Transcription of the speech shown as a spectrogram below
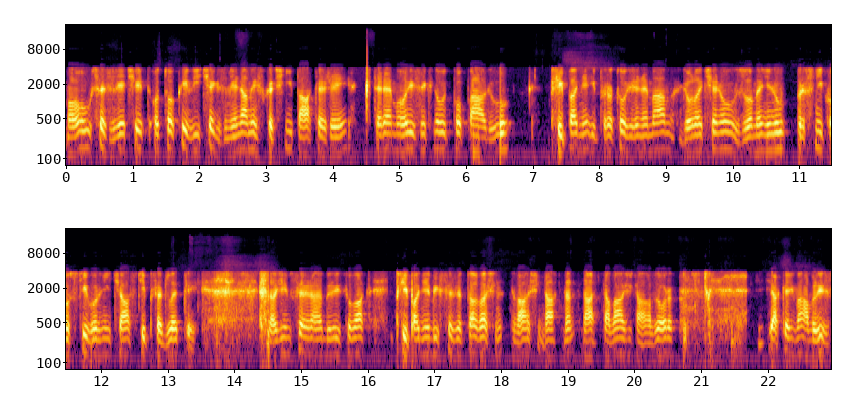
mohou se zvětšit otoky víček změnami v krční páteři, které mohly vzniknout po pádu, případně i proto, že nemám dolečenou zlomeninu prsní kosti v horní části před lety. Snažím se rehabilitovat, případně bych se zeptal váš, váš, na, na, na, na váš názor, jaký má vliv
